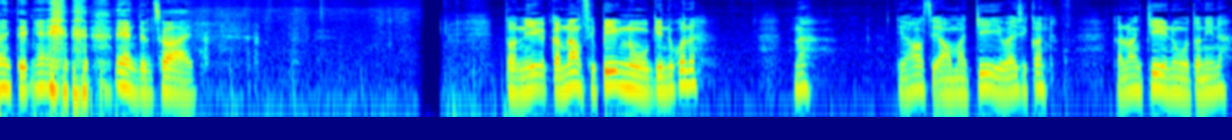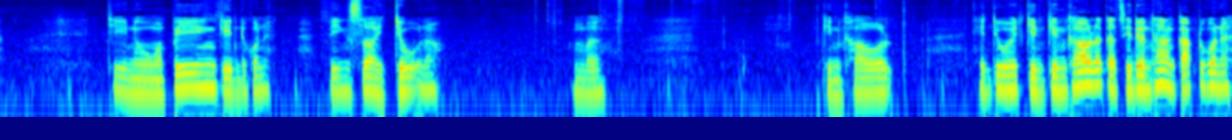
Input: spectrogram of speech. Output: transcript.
แห่งเต็กไงแอนจนสวาย ตอนนี้กำลังสิปิ้งหนูกินทุกคนเลยนะ เดี๋ยวเราสิเอามาจี้ไว้สิก่อนกำลังจี้หนูตัวนี้นะ จี้หนูมาปิ้งกินทุกคนเลยปิ้งซอยจุเนาะเบิ่งกินข้าวเห็ดอยู่เห็ดกินกินข้าวแล้วก็สิเดินทางกลับทุกคนนะ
